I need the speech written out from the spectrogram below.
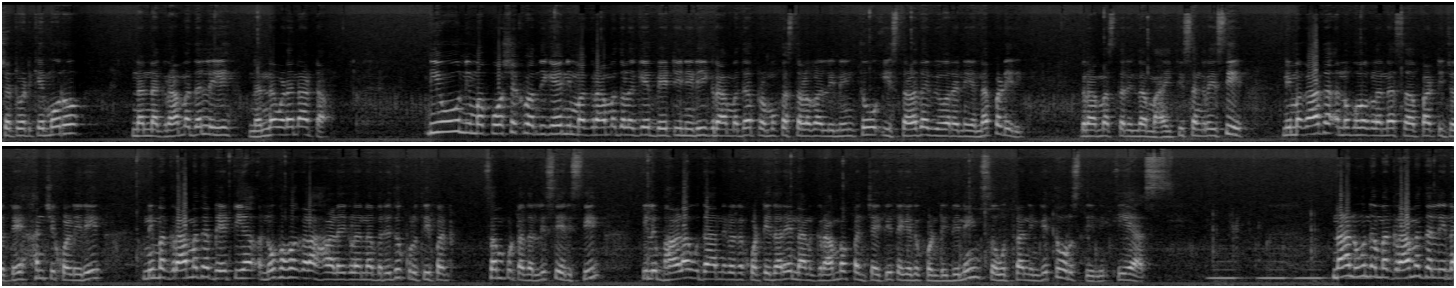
ಚಟುವಟಿಕೆ ಮೂರು, ನನ್ನ ಗ್ರಾಮದಲ್ಲಿ ನನ್ನ ಒಡನಾಟ. ನೀವು ನಿಮ್ಮ ಪೋಷಕರೊಂದಿಗೆ ನಿಮ್ಮ ಗ್ರಾಮದೊಳಗೆ ಭೇಟಿ ನೀಡಿ ಗ್ರಾಮದ ಪ್ರಮುಖ ಸ್ಥಳಗಳಲ್ಲಿ ನಿಂತು ಈ ಸ್ಥಳದ ವಿವರಣೆಯನ್ನು ಪಡೀರಿ. ಗ್ರಾಮಸ್ಥರಿಂದ ಮಾಹಿತಿ ಸಂಗ್ರಹಿಸಿ ನಿಮಗಾದ ಅನುಭವಗಳನ್ನು ಸಹಪಾಠಿ ಜೊತೆ ಹಂಚಿಕೊಳ್ಳಿರಿ. ನಿಮ್ಮ ಗ್ರಾಮದ ಭೇಟಿಯ ಅನುಭವಗಳ ಹಾಳೆಗಳನ್ನು ಬರೆದು ಕೃತಿ ಪಟ್ ಸಂಪುಟದಲ್ಲಿ ಸೇರಿಸಿ. ಇಲ್ಲಿ ಬಹಳ ಉದಾಹರಣೆಗಳನ್ನು ಕೊಟ್ಟಿದ್ದಾರೆ. ನಾನು ಗ್ರಾಮ ಪಂಚಾಯಿತಿ ತೆಗೆದುಕೊಂಡಿದ್ದೀನಿ. ಸೊ ಉತ್ತರ ನಿಮಗೆ ತೋರಿಸ್ತೀನಿ. ಎಸ್ ನಾನು ನಮ್ಮ ಗ್ರಾಮದಲ್ಲಿನ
